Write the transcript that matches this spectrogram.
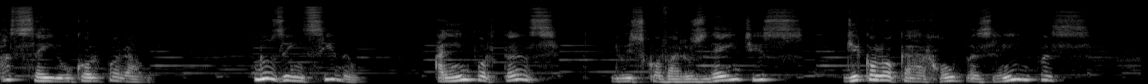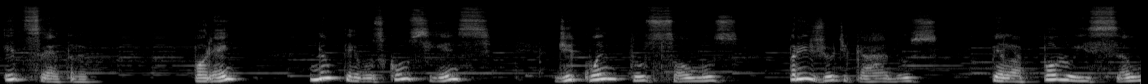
asseio corporal. Nos ensinam a importância do escovar os dentes, de colocar roupas limpas, etc. Porém, não temos consciência de quanto somos prejudicados pela poluição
